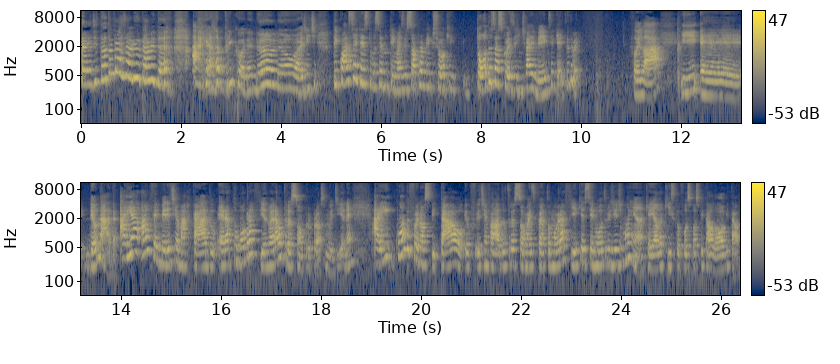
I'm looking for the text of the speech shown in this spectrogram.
ter de tanta pressão que você tá me dando. Aí ela brincou, né? Não, não, a gente tem quase certeza que você não tem, mas é só pra make sure que todas as coisas a gente vai ver, não sei o que, tudo bem. Foi lá e é, deu nada. Aí a, a, enfermeira tinha marcado, era tomografia, não era ultrassom pro próximo dia, né? Aí, quando foi no hospital, eu, eu tinha falado ultrassom, mas foi a tomografia que ia ser no outro dia de manhã, que aí ela quis que eu fosse pro hospital logo e tal.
